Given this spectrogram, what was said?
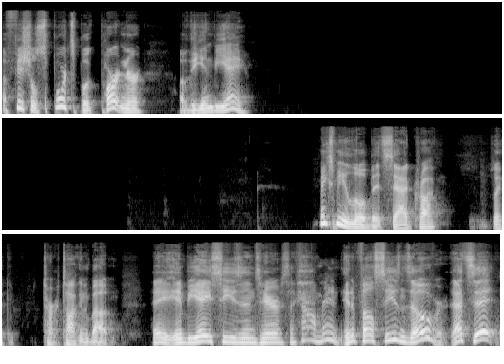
official sportsbook partner of the NBA. Makes me a little bit sad, Croc. It's like t- talking about, hey, NBA season's here. It's like, oh man, NFL season's over. That's it.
